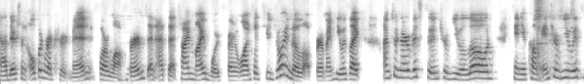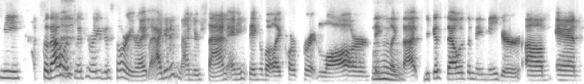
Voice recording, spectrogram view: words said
uh, there's an open recruitment for law mm-hmm. firms. And at that time, my boyfriend wanted to join the law firm. And he was like, I'm too nervous to interview alone. Can you come interview with me? So that was literally the story, right? Like, I didn't understand anything about like corporate law or things mm-hmm. like that because that wasn't my major. Um, and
